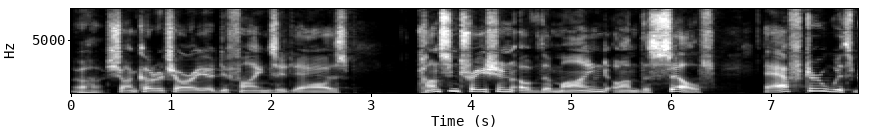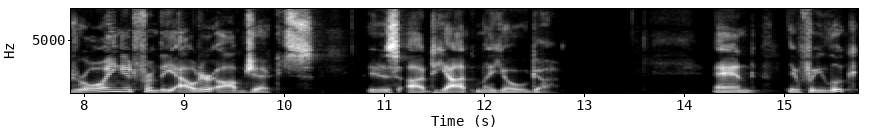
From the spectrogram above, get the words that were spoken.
uh, Shankaracharya defines it as concentration of the mind on the self after withdrawing it from the outer objects is Adhyatma Yoga. And if we look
